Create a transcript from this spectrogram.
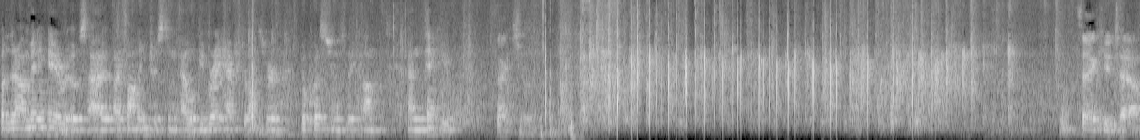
But there are many areas I, I found interesting. I will be very happy to answer your questions later on. And thank you. Thanks. Thank you, Tao.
